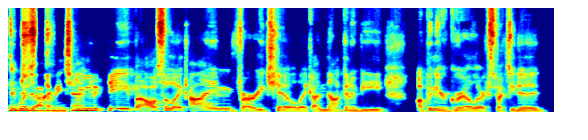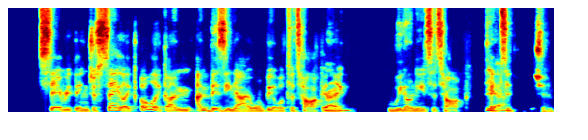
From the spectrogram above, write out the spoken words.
like words of affirmation communicate, but also like I'm very chill. Like I'm not gonna be up in your grill or expect you to say everything. Just say like, oh, like I'm I'm busy now. I won't be able to talk, and Right. like we don't need to talk. Type Yeah. situation.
